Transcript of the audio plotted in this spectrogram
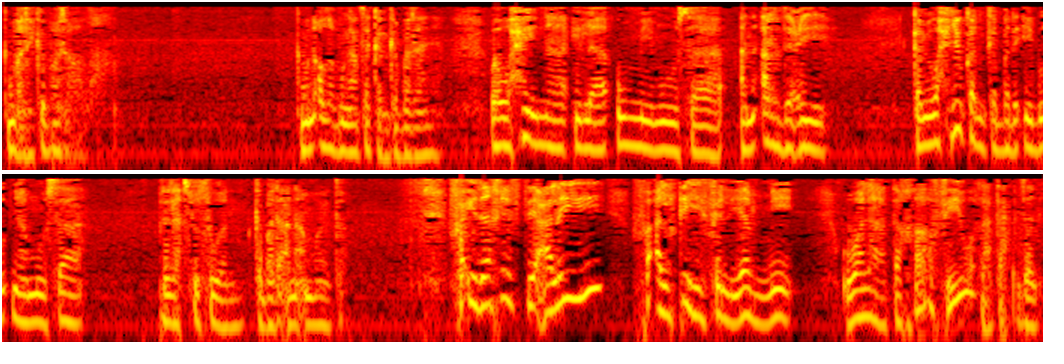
kembali kepada Allah. Kemudian Allah mengatakan kepadanya, "Wahayna ila ummi Musa an ardi'i." Kami wahyukan kepada ibunya Musa, berilah susuan kepada anakmu itu. Fa idza khifti 'alayhi fa'alqihi fil yammi wa la takhafi wa la tahzani.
